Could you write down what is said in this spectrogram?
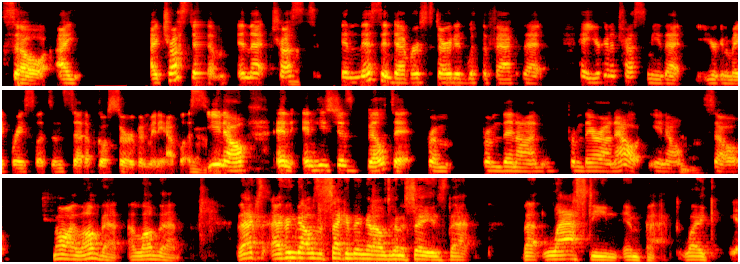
so i I trust him. And that trust in this endeavor started with the fact that, hey, you're going to trust me that you're going to make bracelets instead of go serve in Minneapolis, yeah. you know? And, and he's just built it from, from then on, from there on out, you know? Yeah. So. No, I love that. I love that. That's, I think that was the second thing that I was going to say is that, that lasting impact. Like yeah.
